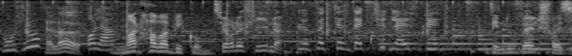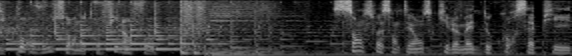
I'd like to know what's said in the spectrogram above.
Bonjour. Hello. Hola. Marhaba Sur le fil, Le podcast d'actu de l'AFP. des nouvelles choisies pour vous sur notre fil info. 171 km de course à pied,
